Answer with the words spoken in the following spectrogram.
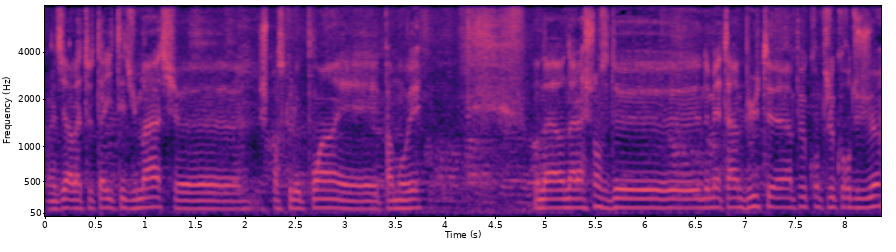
on va dire la totalité du match, je pense que le point est pas mauvais on a, on a la chance de, de, mettre un but un peu contre le cours du jeu,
